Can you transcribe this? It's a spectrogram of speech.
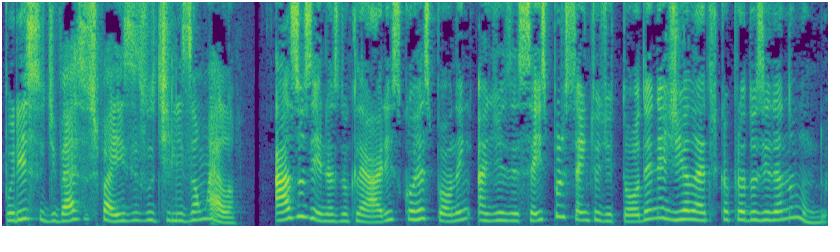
por isso diversos países utilizam ela. As usinas nucleares correspondem a 16% de toda a energia elétrica produzida no mundo.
